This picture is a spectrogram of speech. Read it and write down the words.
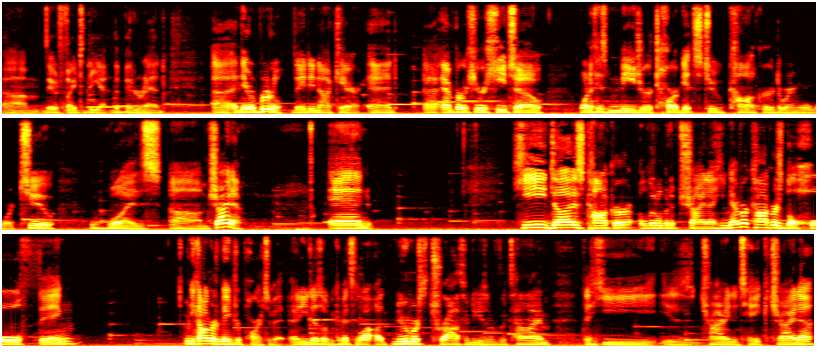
Um, they would fight to the the bitter end uh, and they were brutal. They did not care. And uh, Emperor Hirohito, one of his major targets to conquer during World War II, was um, China. And he does conquer a little bit of China. He never conquers the whole thing he conquers major parts of it, and he does. He commits a lot, uh, numerous atrocities over the time that he is trying to take China.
